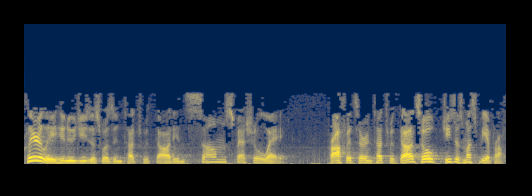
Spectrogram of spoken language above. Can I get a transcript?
Clearly, he knew Jesus was in touch with God in some special way. Prophets are in touch with God, so Jesus must be a prophet.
